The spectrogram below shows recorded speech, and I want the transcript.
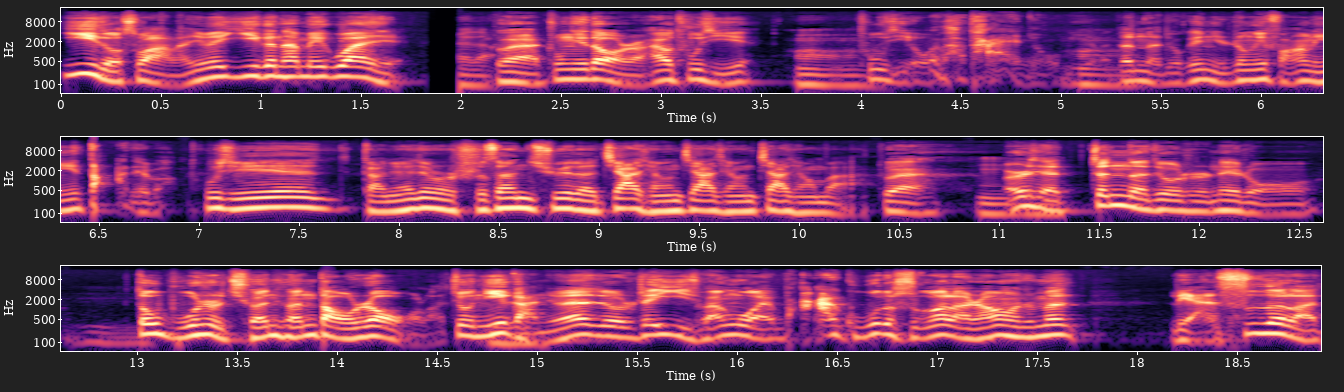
一就算了，因为一跟他没关系对的。对，终极斗士还有突袭，啊，突袭我操太牛逼了，嗯真的就给你扔一房里你打去吧。突袭感觉就是十三区的加强加强加强版，对，嗯而且真的就是那种都不是拳拳到肉了，就你感觉就是这一拳过去，叭骨头折了，然后什么脸撕了，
